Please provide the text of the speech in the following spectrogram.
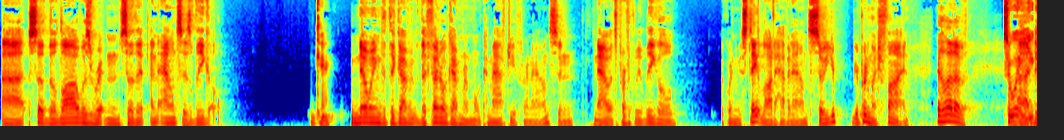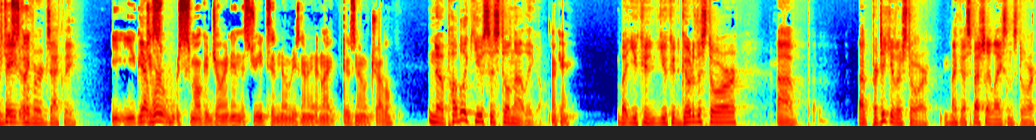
Uh, so the law was written so that an ounce is legal, Okay. knowing that the government, the federal government, won't come after you for an ounce, and now it's perfectly legal according to state law to have an ounce. So you're you're pretty much fine. There's a lot of So wait, uh, debate just like over exactly. you, you could Yeah, just smoke a joint in the streets and nobody's gonna like. There's no trouble. No, public use is still not legal. Okay. but you could you could go to the store, uh, a particular store, like a specially licensed store.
